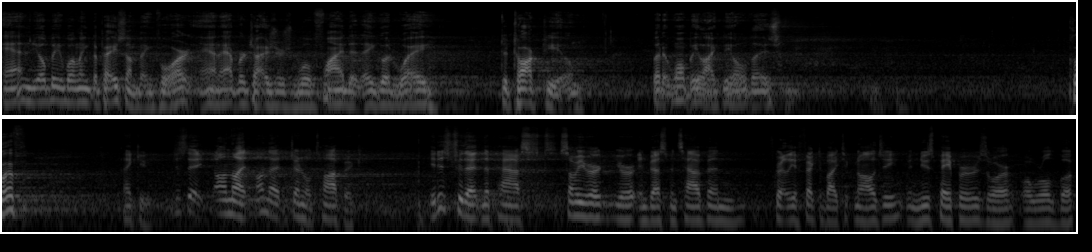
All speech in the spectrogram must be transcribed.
and you'll be willing to pay something for it, and advertisers will find it a good way to talk to you. But it won't be like the old days. Cliff? Thank you. Just on, that, on that general topic, it is true that in the past, some of your, your investments have been greatly affected by technology in newspapers or, or World Book.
